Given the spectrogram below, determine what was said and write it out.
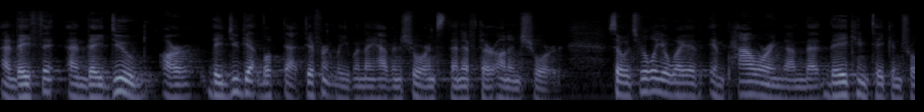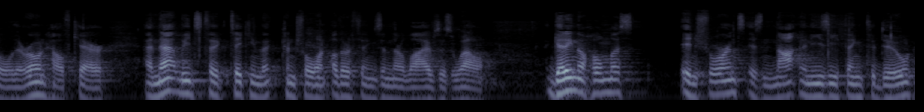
and, they, th- and they, do are, they do get looked at differently when they have insurance than if they're uninsured. So it's really a way of empowering them that they can take control of their own health care. And that leads to taking control on other things in their lives as well. Getting the homeless insurance is not an easy thing to do.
